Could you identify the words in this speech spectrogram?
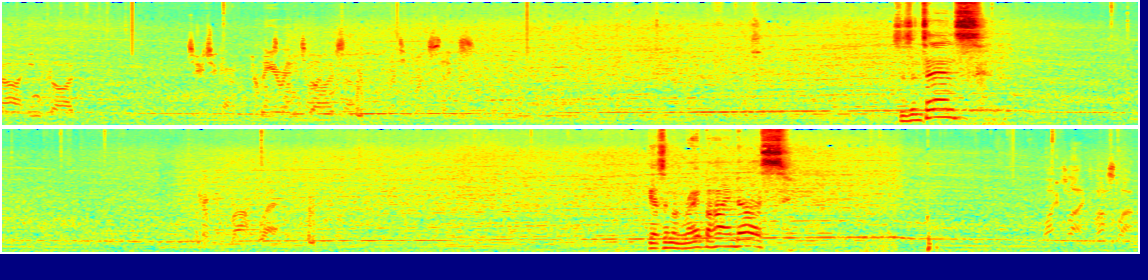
Car inside. Two to go. Clear inside. time was at 20.6. This is intense. Got someone right behind us. White flag, last lap.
